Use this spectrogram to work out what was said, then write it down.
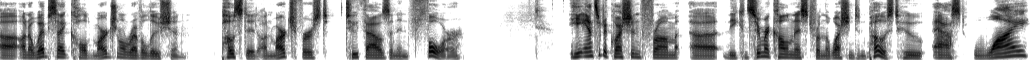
uh, on a website called Marginal Revolution posted on March 1st, 2004. He answered a question from uh, the consumer columnist from the Washington Post who asked, Why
